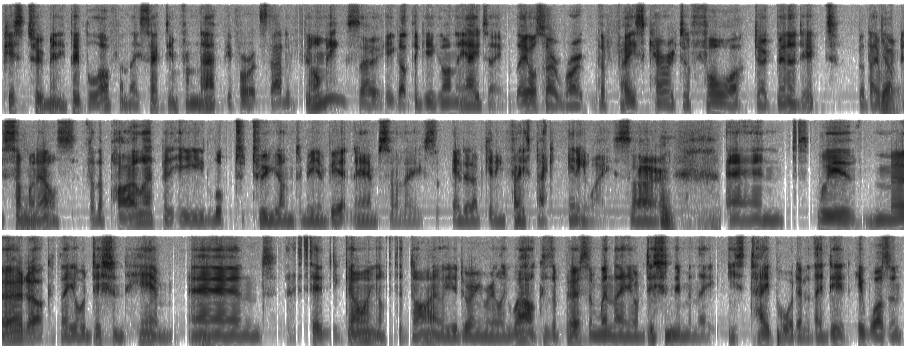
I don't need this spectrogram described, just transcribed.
pissed too many people off and they sacked him from that before it started filming. So he got the gig on the A team. They also wrote the face character for Dirk Benedict. But they Yep. went with someone else for the pilot, but he looked too young to be in Vietnam, so they ended up getting face back anyway. So, hmm. and with Murdoch, they auditioned him and they said, You're going off the dial, you're doing really well. Because the person, when they auditioned him and they his tape or whatever they did, he wasn't,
